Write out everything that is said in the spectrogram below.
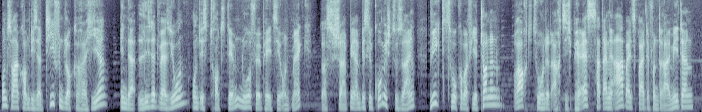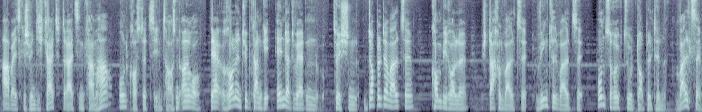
Und zwar kommt dieser Tiefenlockerer hier in der Lizard-Version und ist trotzdem nur für PC und Mac. Das scheint mir ein bisschen komisch zu sein. Wiegt 2,4 Tonnen, braucht 280 PS, hat eine Arbeitsbreite von 3 Metern, Arbeitsgeschwindigkeit 13 km/h und kostet 10.000 Euro. Der Rollentyp kann geändert werden zwischen doppelter Walze, Kombirolle, Stachelwalze, Winkelwalze und zurück zur doppelten Walze.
